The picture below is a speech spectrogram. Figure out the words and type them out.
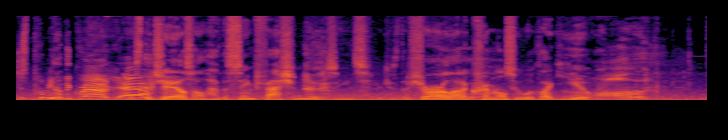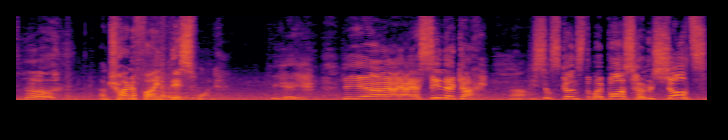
just put me on the ground, yeah? The jails all have the same fashion magazines, because there sure are a lot of criminals who look like you. Oh, huh? I'm trying to find this one. Yeah, yeah, yeah, yeah. I, I, seen that guy. He sells guns to my boss, Herman Schultz.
